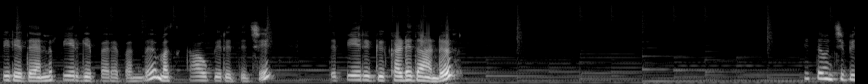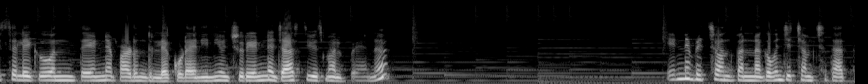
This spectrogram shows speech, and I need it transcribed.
ಪಿರಿದೆ ಅನ್ನು ಪೇರ್ಗೆ ಪರೆ ಬಂದು ಮಸ್ ಕಾವು ಪಿರಿದಿಚ್ಚಿ ಪೇರಿಗೆ ಕಡೆದಾಂಡು ಇತ್ತೆ ಒಂಚಿ ಬಿಸಲೆಗ್ ಒಂದು ಎಣ್ಣೆ ಪಾಡೊಂದುಲ್ಲೆ ಕೂಡ, ನೀನು ಒಂಚೂರು ಎಣ್ಣೆ ಜಾಸ್ತಿ ಯೂಸ್ ಮಲ್ಪೇನು ಎಣ್ಣೆ ಬೆಚ್ಚ ಒಂದು ಬಂದಾಗ ಒಂಜಿ ಚಮಚದಾತ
